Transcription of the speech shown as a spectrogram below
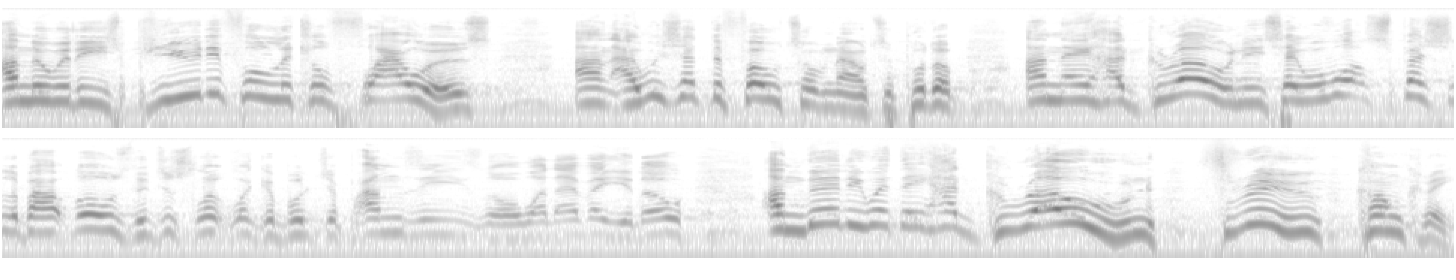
and there were these beautiful little flowers. And I wish I had the photo now to put up. And they had grown. And you say, well, what's special about those? They just look like a bunch of pansies or whatever, you know. And there they were. They had grown through concrete.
